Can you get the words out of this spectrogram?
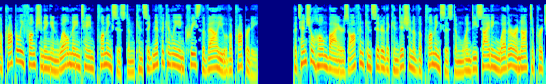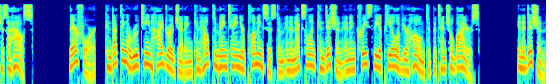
A properly functioning and well maintained plumbing system can significantly increase the value of a property. Potential home buyers often consider the condition of the plumbing system when deciding whether or not to purchase a house. Therefore, conducting a routine hydrojetting can help to maintain your plumbing system in an excellent condition and increase the appeal of your home to potential buyers. In addition,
